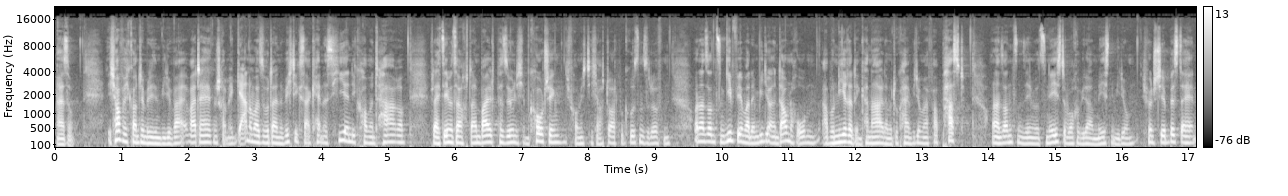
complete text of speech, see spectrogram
Also, ich hoffe, ich konnte mit diesem Video weiterhelfen. Schreib mir gerne mal so deine wichtigste Erkenntnis hier in die Kommentare. Vielleicht sehen wir uns auch dann bald persönlich im Coaching. Ich freue mich, dich auch dort begrüßen zu dürfen. Und ansonsten gib wie immer dem Video einen Daumen nach oben, abonniere den Kanal, damit du kein Video mehr verpasst. Und ansonsten sehen wir uns nächste Woche wieder im nächsten Video. Ich wünsche dir bis dahin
